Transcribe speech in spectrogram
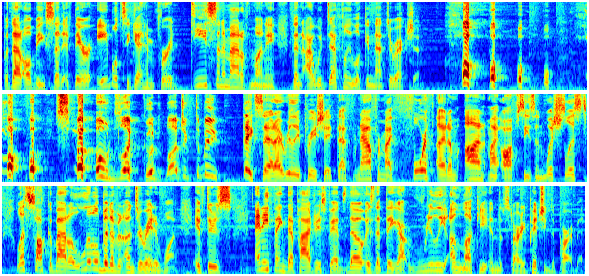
But that all being said, if they are able to get him for a decent amount of money, then I would definitely look in that direction. Sounds like good logic to me. Thanks, Sad. I really appreciate that. Now, for my fourth item on my off-season wish list, let's talk about a little bit of an underrated one. If there's anything that Padres fans know is that they got really unlucky in the starting pitching department.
